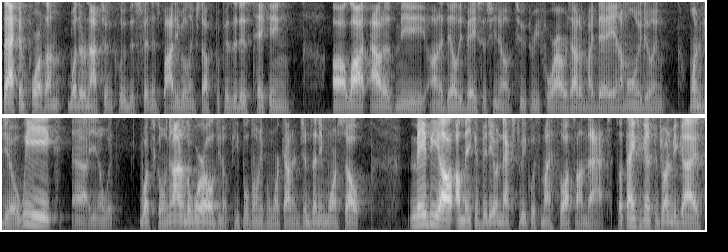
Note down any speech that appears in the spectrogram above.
back and forth on whether or not to include this fitness bodybuilding stuff because it is taking a lot out of me on a daily basis. You know, two, three, four hours out of my day, and I'm only doing one video a week. Uh, you know, with what's going on in the world, you know, people don't even work out in gyms anymore. So maybe I'll, I'll make a video next week with my thoughts on that. So thanks again for joining me, guys.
